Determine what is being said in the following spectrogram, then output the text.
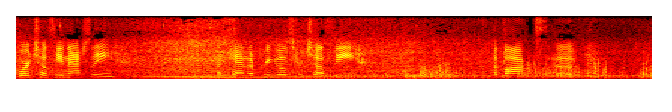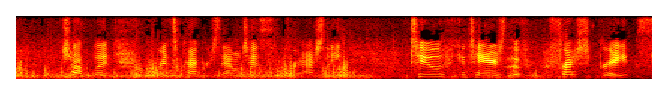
for Chelsea and Ashley, a can of Pringles for Chelsea, a box of chocolate Ritz cracker sandwiches for Ashley, two containers of fresh grapes,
